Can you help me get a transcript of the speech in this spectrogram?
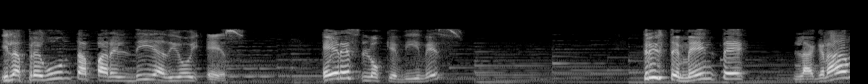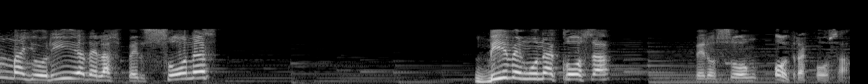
Y la pregunta para el día de hoy es, ¿eres lo que vives? Tristemente, la gran mayoría de las personas viven una cosa, pero son otra cosa.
